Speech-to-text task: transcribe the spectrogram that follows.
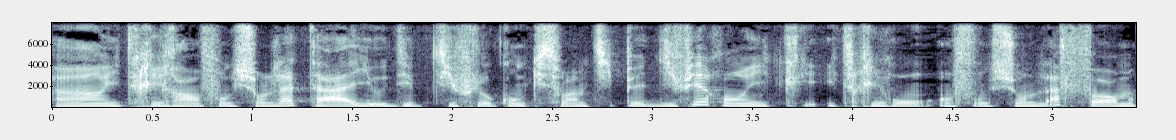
Hein, il triera en fonction de la taille ou des petits flocons qui sont un petit peu différents. Ils, ils trieront en fonction de la forme.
